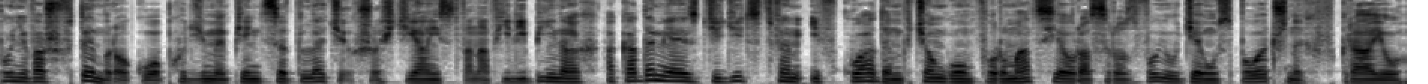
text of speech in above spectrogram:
Ponieważ w tym roku obchodzimy 500-lecie chrześcijaństwa na Filipinach, Akademia jest dziedzictwem i wkładem w ciągłą formację oraz rozwoju dzieł społecznych w kraju,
